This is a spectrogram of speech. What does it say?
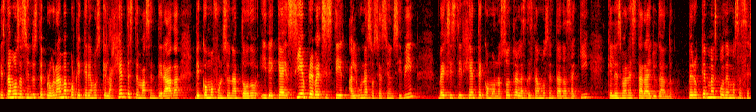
Estamos haciendo este programa porque queremos que la gente esté más enterada de cómo funciona todo y de que siempre va a existir alguna asociación civil, va a existir gente como nosotras, las que estamos sentadas aquí, que les van a estar ayudando. Pero ¿qué más podemos hacer?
